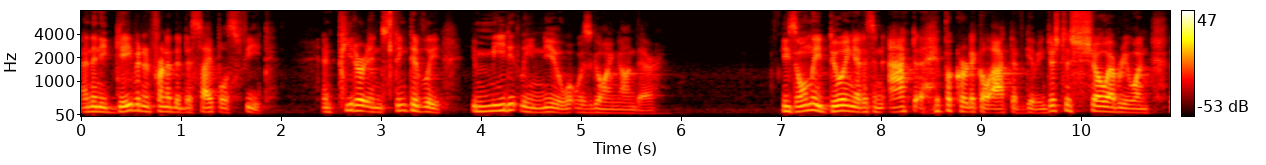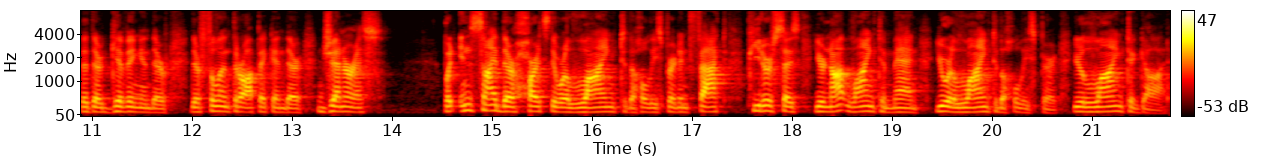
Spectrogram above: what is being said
And then he gave it in front of the disciples' feet. And Peter instinctively, immediately knew what was going on there. He's only doing it as an act, a hypocritical act of giving, just to show everyone that they're giving and they're, they're philanthropic and they're generous. But inside their hearts, they were lying to the Holy Spirit. In fact, Peter says, You're not lying to man, you are lying to the Holy Spirit. You're lying to God.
